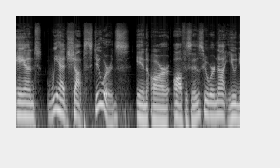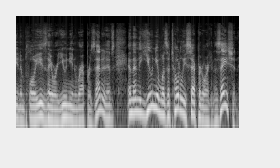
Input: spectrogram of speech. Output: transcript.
And we had shop stewards in our offices who were not union employees, they were union representatives. And then the union was a totally separate organization.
